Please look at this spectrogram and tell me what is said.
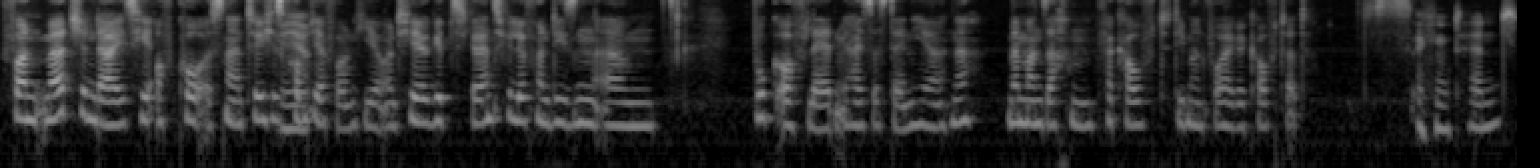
Von Merchandise hier, of course. Natürlich, es ja. kommt ja von hier. Und hier gibt es ganz viele von diesen ähm, Book-Off-Läden. Wie heißt das denn hier, ne? Wenn man Sachen verkauft, die man vorher gekauft hat. Secondhand.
